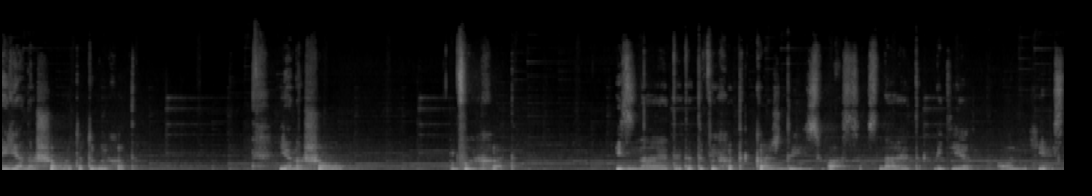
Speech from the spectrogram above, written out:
я нашел этот выход. Я нашел выход. И знает этот выход каждый из вас, знает, где он есть.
